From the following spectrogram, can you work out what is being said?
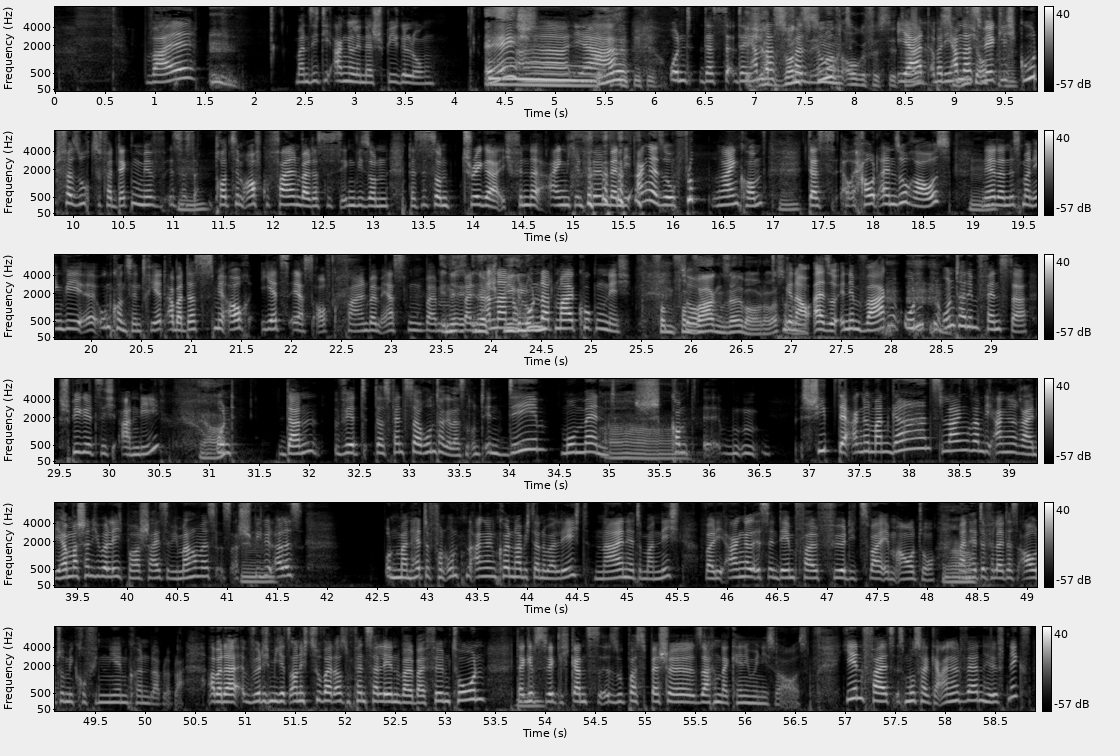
weil man sieht die Angel in der Spiegelung. Echt? Äh, ja. Und das, die ich haben hab das sonst immer ein versucht. Auge fürs Detail. Ja, aber die haben das wirklich gut versucht zu verdecken. Mir ist es trotzdem aufgefallen, weil das ist irgendwie so ein, das ist so ein Trigger. Ich finde eigentlich in Filmen, wenn die Angel so flupp reinkommt, das haut einen so raus, ne, dann ist man irgendwie äh, unkonzentriert. Aber das ist mir auch jetzt erst aufgefallen beim ersten, beim, der- bei den der anderen Spiegelung? 100 Mal gucken nicht. Vom, vom So. Wagen selber, oder was? Genau, also in dem Wagen unten unter dem Fenster spiegelt sich Andy Ja. und dann wird das Fenster runtergelassen und in dem Moment Ah. sch- kommt äh, schiebt der Angelmann ganz langsam die Angel rein. Die haben wahrscheinlich überlegt, boah, scheiße, wie machen wir es? Es spiegelt Mhm. alles. Und man hätte von unten angeln können, habe ich dann überlegt. Nein, hätte man nicht, weil die Angel ist in dem Fall für die zwei im Auto. Man hätte vielleicht das Auto mikrofonieren können, bla bla bla. Aber da würde ich mich jetzt auch nicht zu weit aus dem Fenster lehnen, weil bei Filmton, da Mhm. gibt es wirklich ganz äh, super Special Sachen, da kenne ich mich nicht so aus. Jedenfalls, es muss halt geangelt werden, hilft nichts.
